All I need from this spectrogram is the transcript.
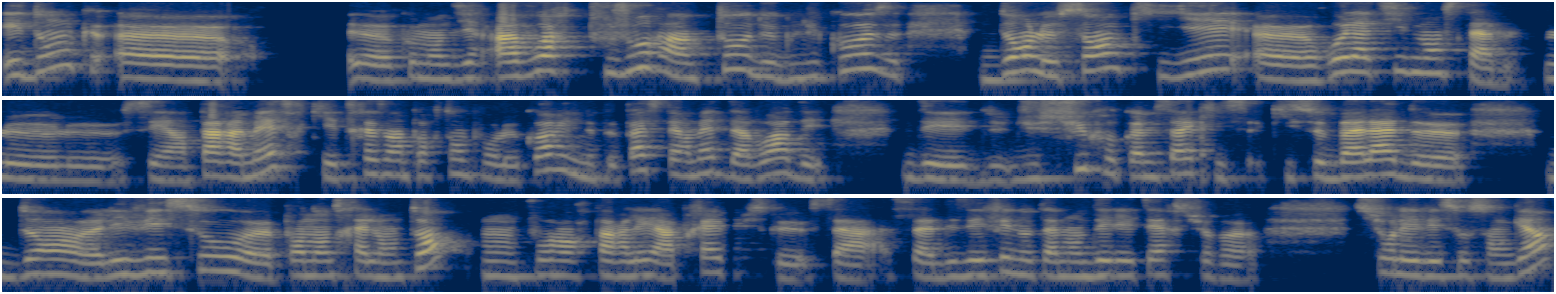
Et donc euh, comment dire, avoir toujours un taux de glucose dans le sang qui est euh, relativement stable. c'est un paramètre qui est très important pour le corps. Il ne peut pas se permettre d'avoir du sucre comme ça qui, se balade dans les vaisseaux euh, pendant très longtemps. On pourra en reparler après puisque ça, a des effets notamment délétères sur, les vaisseaux sanguins.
